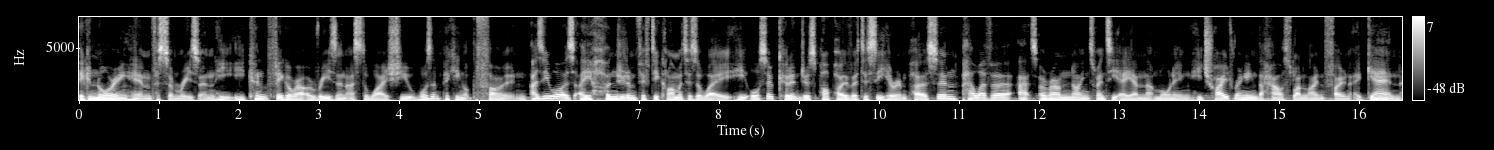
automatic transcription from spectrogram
ignoring him for some reason. He he couldn't figure out a reason as to why she wasn't picking up the phone. As he was 150 kilometers away, he also couldn't just pop over to see her in person. However, at around 9:20 a.m. that morning, he tried ringing the house landline phone again,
